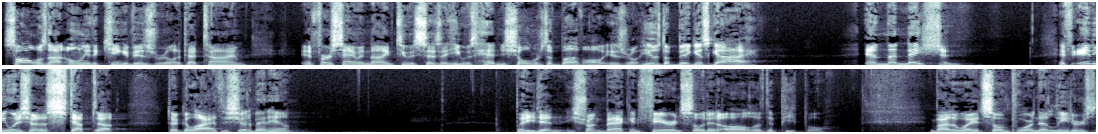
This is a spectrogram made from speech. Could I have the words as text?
Saul was not only the king of Israel at that time. In 1 Samuel 9 2, it says that he was head and shoulders above all Israel. He was the biggest guy in the nation. If anyone should have stepped up to Goliath, it should have been him. But he didn't. He shrunk back in fear, and so did all of the people. By the way, it's so important that leaders,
